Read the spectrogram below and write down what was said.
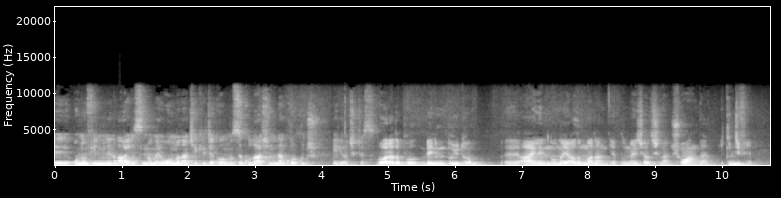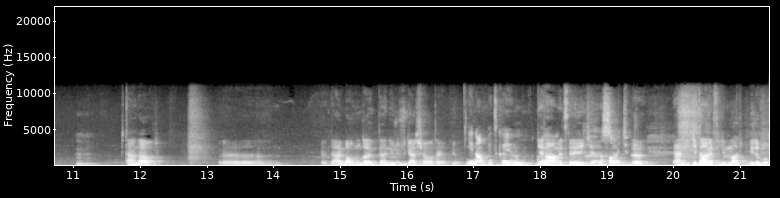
E, onun filminin ailesinin onayı olmadan çekilecek olması kulağa şimdiden korkunç geliyor açıkçası. Bu arada bu benim duyduğum e, ailenin onayı alınmadan yapılmaya çalışılan şu anda ikinci film. Tane daha var. E, galiba onu da Gani Rüzgar Şavata yapıyor. Yine Ahmet Kaya'nın Gene hayatı. Ahmet Kaya hikayesi. Evet. Yani iki tane film var. Biri bu.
